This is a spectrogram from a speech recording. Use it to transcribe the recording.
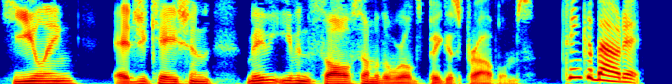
healing, education, maybe even solve some of the world's biggest problems. Think about it.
